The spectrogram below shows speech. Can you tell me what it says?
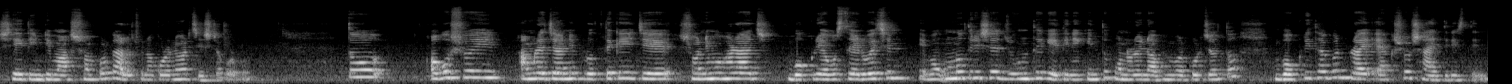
সেই তিনটি মাস সম্পর্কে আলোচনা করে নেওয়ার চেষ্টা করব। তো অবশ্যই আমরা জানি প্রত্যেকেই যে শনি মহারাজ বকরি অবস্থায় রয়েছেন এবং উনত্রিশে জুন থেকে তিনি কিন্তু পনেরোই নভেম্বর পর্যন্ত বকরি থাকবেন প্রায় একশো সাঁত্রিশ দিন।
